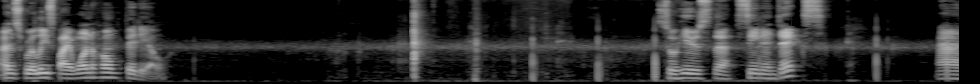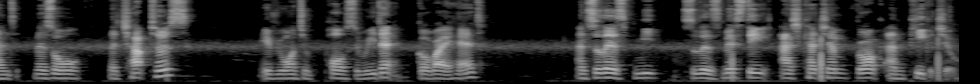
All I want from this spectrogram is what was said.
And it's released by Warner Home Video. So here's the scene index, and there's all the chapters. If you want to pause to read it, go right ahead. And so there's me. So there's Misty, Ash Ketchum, Brock, and Pikachu.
